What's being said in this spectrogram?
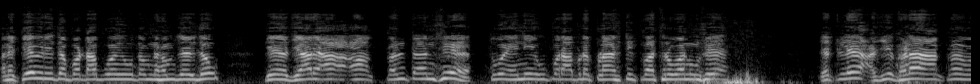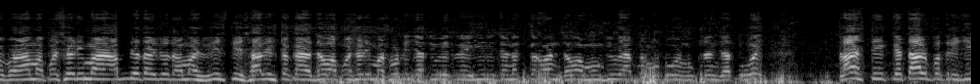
અને કેવી રીતે પટ આપવો એ હું તમને સમજાવી દઉં કે જ્યારે આ કંટન છે, તો એની ઉપર આપણે પ્લાસ્ટિક પાથરવાનું છે. એટલે હજી ઘણા આમાં પછડીમાં આપ દેતા હોય તો આમાં વીસથી ચાલીસ ટકા દવા પછડીમાં છોટી જતી હોય એટલે એ રીતે નથી કરવાની. દવા મોંઘી હોય આપણે મોટું નુકસાન જતું હોય. પ્લાસ્ટિક કે તાલપત્રી જે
